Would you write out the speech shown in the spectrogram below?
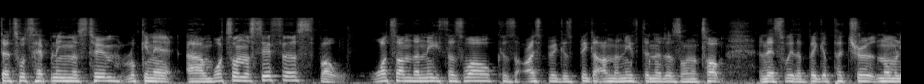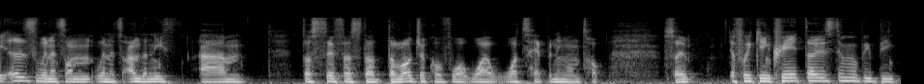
that's what's happening this term. Looking at um, what's on the surface, but what's underneath as well, because the iceberg is bigger underneath than it is on the top, and that's where the bigger picture normally is when it's on when it's underneath um, the surface, the, the logic of what, why, what's happening on top. So if we can create those, then we'll be, be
